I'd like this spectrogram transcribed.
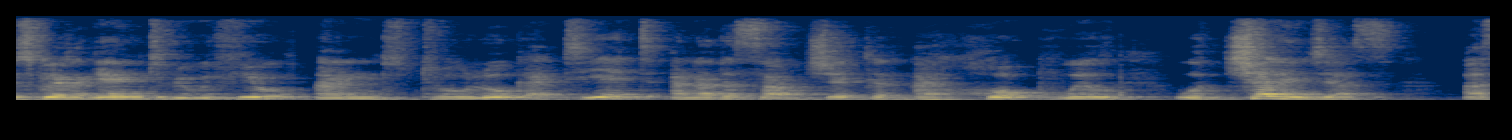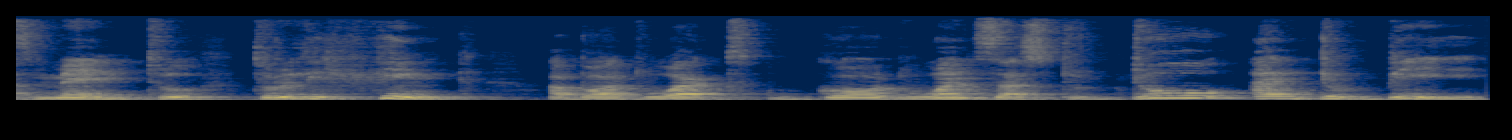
It's great again to be with you and to look at yet another subject that I hope will, will challenge us as men to, to really think about what God wants us to do and to be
